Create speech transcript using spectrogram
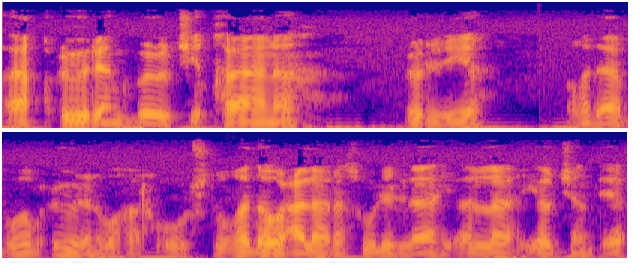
أقعورن بولشي قانا عرية غدا بوب عورن وهر أولشتو غدوا على رسول الله الله يلچنت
